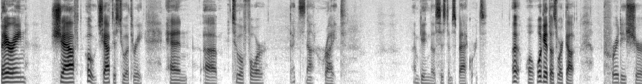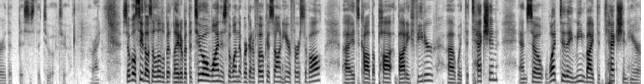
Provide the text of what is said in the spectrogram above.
bearing, shaft, oh, shaft is 203, and uh, 204, that's not right. I'm getting those systems backwards. Uh, well, we'll get those worked out. Pretty sure that this is the 202. So we'll see those a little bit later, but the 201 is the one that we're going to focus on here first of all. Uh, it's called the body feeder uh, with detection. And so what do they mean by detection here?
